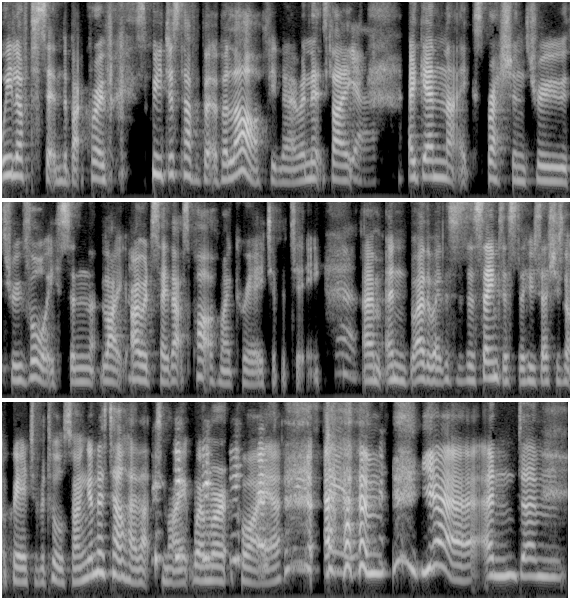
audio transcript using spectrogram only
we love to sit in the back row because we just have a bit of a laugh you know and it's like yeah. again that expression through through voice. And like i would say that's part of my creativity. Yeah. um and by the way this is the same sister who says she's not creative at all. So i'm going to tell her that tonight when we're at choir. Um, yeah. And um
